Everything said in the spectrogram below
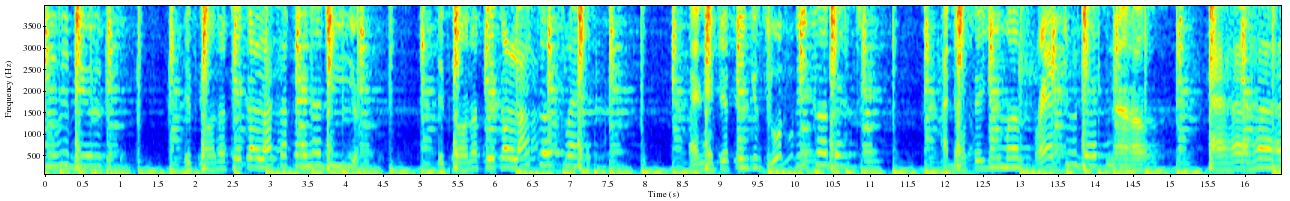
To rebuild? It's gonna take a lot of energy. It's gonna take a lot of sweat. And if you think it's jokes, think a bet. I don't say you must fret to death now. Ah, ah, ah,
